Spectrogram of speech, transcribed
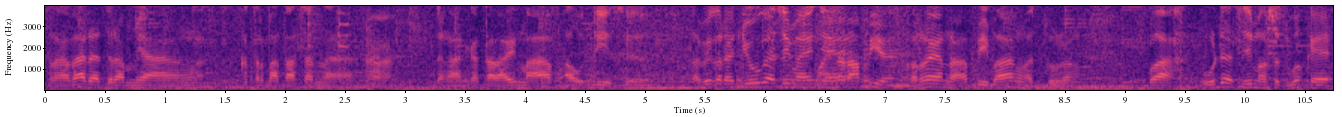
ternyata ada drum yang keterbatasan lah. Nah. Dengan kata lain maaf autis ya. Tapi keren juga sih mainnya. Mainnya rapi ya? Keren rapi banget tuh Lang. Wah, udah sih maksud gua kayak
